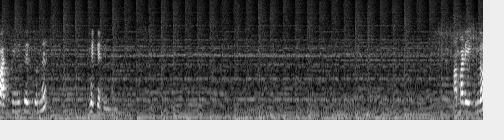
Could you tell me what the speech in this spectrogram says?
পাঁচ মিনিটের জন্য ঢেকে দিলাম। আমার এগুলো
